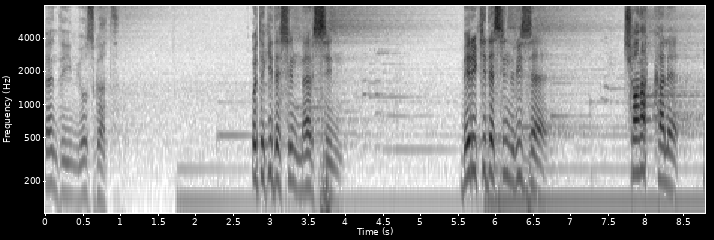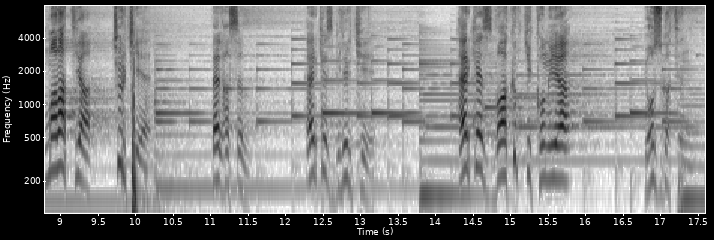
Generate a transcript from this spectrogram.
Ben deyim Yozgat. Öteki desin Mersin. Beriki desin Rize. Çanakkale, Malatya, Türkiye. Velhasıl herkes bilir ki, herkes vakıf ki konuya Yozgat'ın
